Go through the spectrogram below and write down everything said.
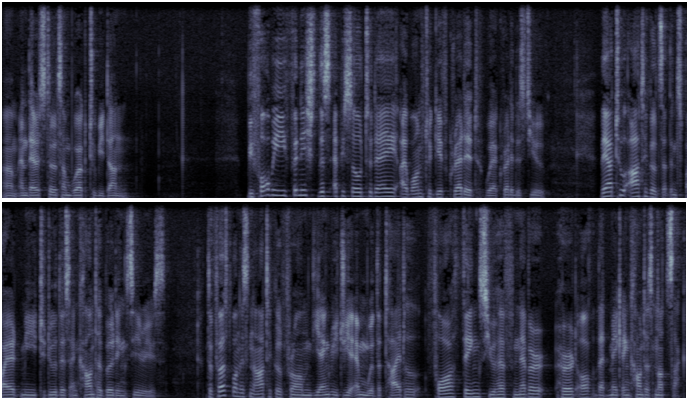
um, and there is still some work to be done. Before we finish this episode today, I want to give credit where credit is due. There are two articles that inspired me to do this encounter building series. The first one is an article from The Angry GM with the title Four Things You Have Never Heard of That Make Encounters Not Suck.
